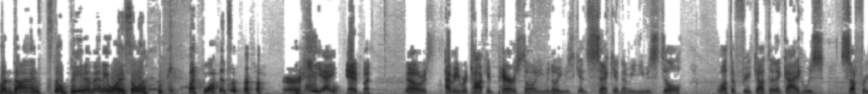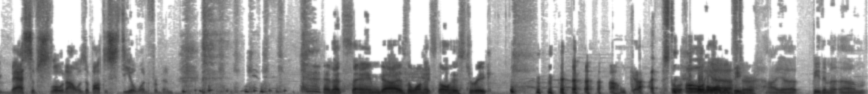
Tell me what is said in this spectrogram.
But Diane still beat him anyway. So what? like what? or er, yeah, he did, but you know, I mean, we're talking Paris though. Even though he was getting second, I mean, he was still about to freak out that a guy who was suffering massive slowdown was about to steal one from him. and that same guy is the one that stole his streak. oh God. Still, oh Horrible yeah, people. after I uh, beat him at um,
